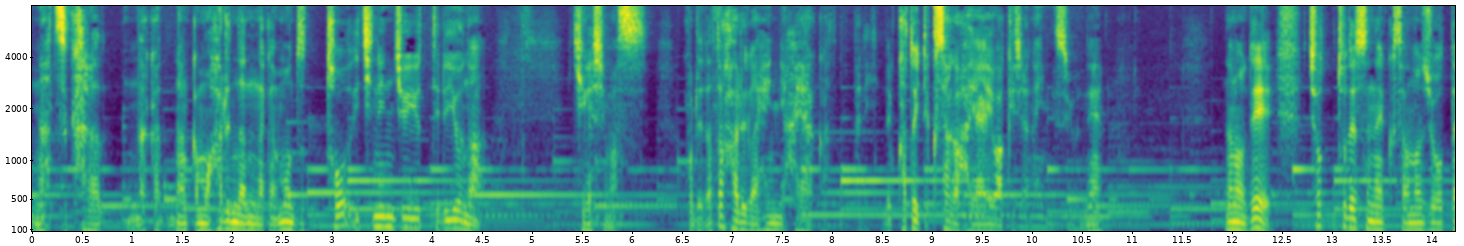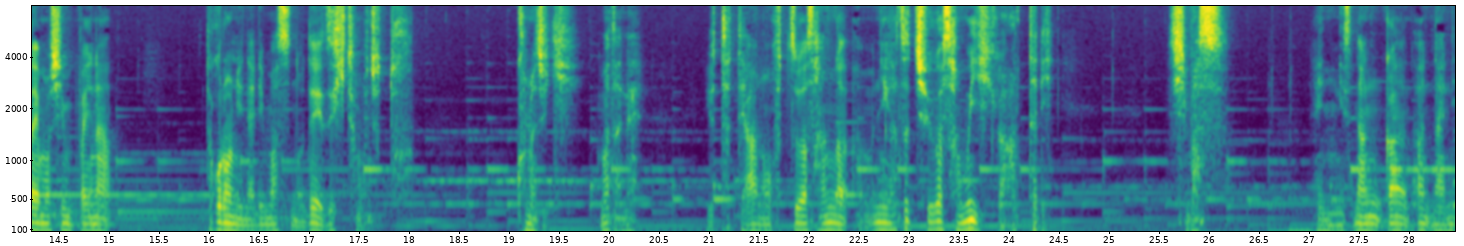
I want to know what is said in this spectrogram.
夏からなんかなんかもう春なんだかもうずっと一年中言ってるような気がします。これだと春が変に早かったりかといって草が早いわけじゃないんですよね。なのでちょっとですね草の状態も心配なところになりますので、ぜひともちょっと、この時期、まだね、言ったってあの普通は3月2月中は寒い日があったりします。変になんかあ何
